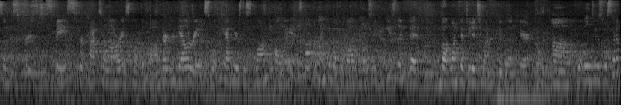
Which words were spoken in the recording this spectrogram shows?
So this first space for cocktail hour is called the Baumgartner Galleria. So what we have here is this long hallway. It's about the length of a football field, so we can easily fit about 150 to 200 people in here. Um, what we'll do is we'll set up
